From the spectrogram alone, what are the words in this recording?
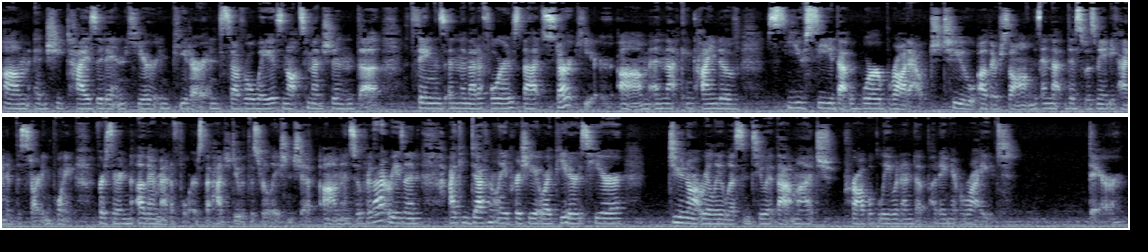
Um, and she ties it in here in Peter in several ways, not to mention the things and the metaphors that start here um, and that can kind of you see that were brought out to other songs and that this was maybe kind of the starting point for certain other metaphors that had to do with this relationship. Um, and so for that reason, I can definitely appreciate why Peter's here. Do not really listen to it that much. Probably would end up putting it right there.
